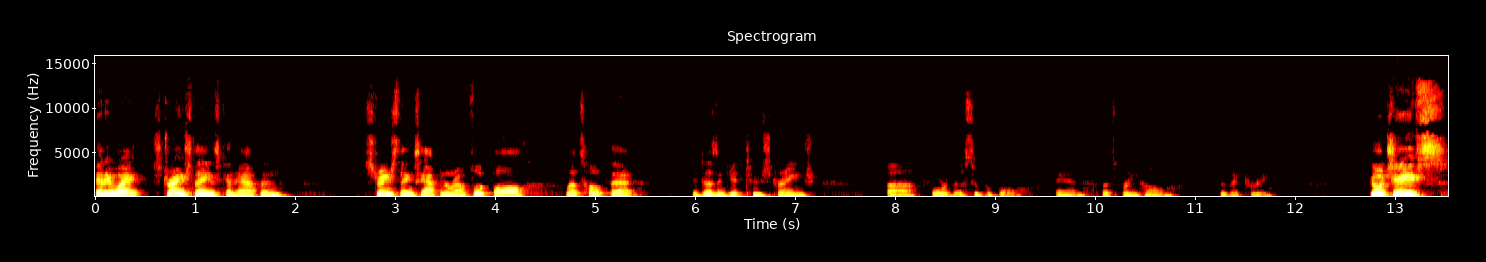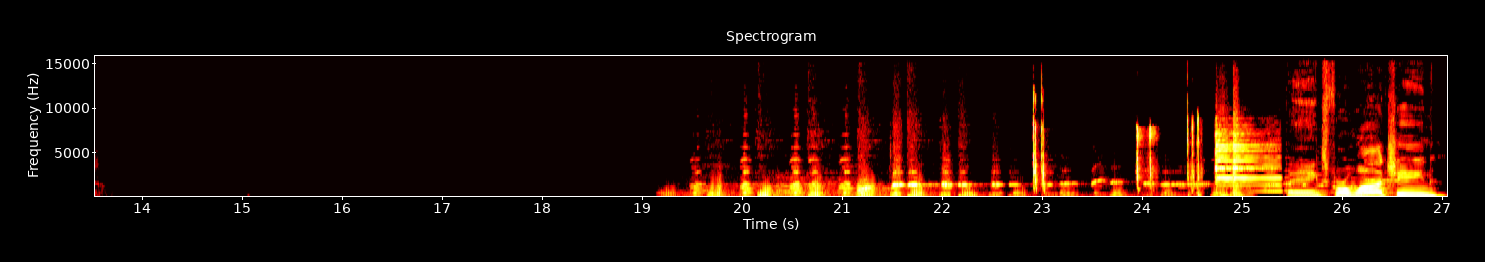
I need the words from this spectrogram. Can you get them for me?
Anyway, strange things can happen. Strange things happen around football. Let's hope that it doesn't get too strange uh, for the Super Bowl. And let's bring home the victory Go Chiefs! Thanks for watching.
